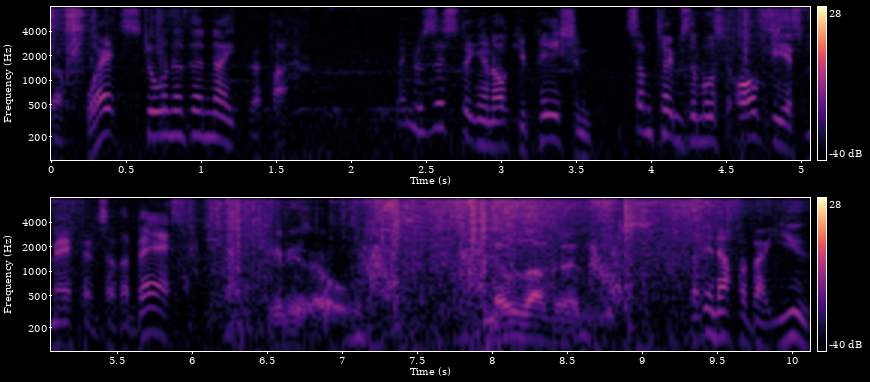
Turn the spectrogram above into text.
The whetstone of the Night Ripper. When resisting an occupation, sometimes the most obvious methods are the best. It is old. No longer of use. But enough about you.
